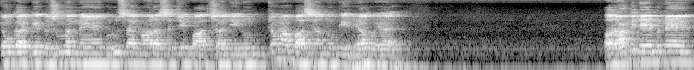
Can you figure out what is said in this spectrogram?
ਕਿਉਂ ਕਰਕੇ ਦੁਸ਼ਮਣ ਨੇ ਗੁਰੂ ਸਾਹਿਬ ਮਹਾਰਾਜ ਸੱਚੇ ਪਾਤਸ਼ਾਹ ਜੀ ਨੂੰ ਚੌਹਾਂ ਪਾਸਿਆਂ ਤੋਂ ਘੇਰਿਆ ਹੋਇਆ ਹੈ? ਔਰੰਗਜ਼ੇਬ ਨੇ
